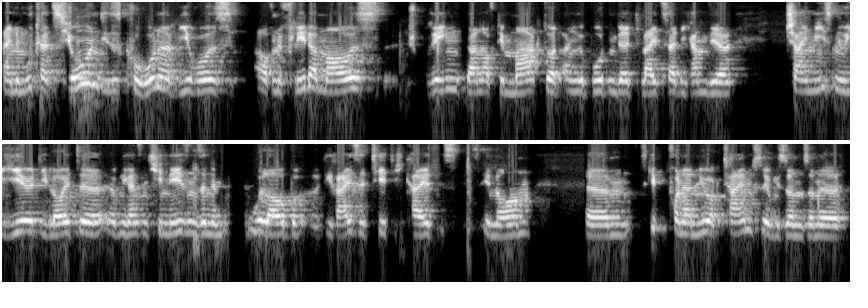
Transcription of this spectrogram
eine Mutation dieses Coronavirus auf eine Fledermaus springt, dann auf dem Markt dort angeboten wird. Gleichzeitig haben wir Chinese New Year, die Leute, die ganzen Chinesen sind im Urlaub, die Reisetätigkeit ist, ist enorm. Ähm, es gibt von der New York Times irgendwie so, so, eine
